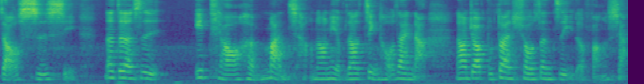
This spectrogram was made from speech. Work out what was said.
找实习，那真的是一条很漫长，然后你也不知道尽头在哪，然后就要不断修正自己的方向。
